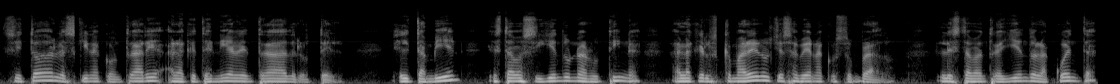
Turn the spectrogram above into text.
situado en la esquina contraria a la que tenía la entrada del hotel. Él también estaba siguiendo una rutina a la que los camareros ya se habían acostumbrado. Le estaban trayendo la cuenta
